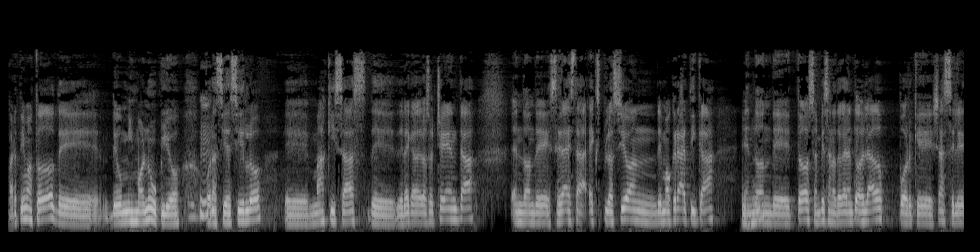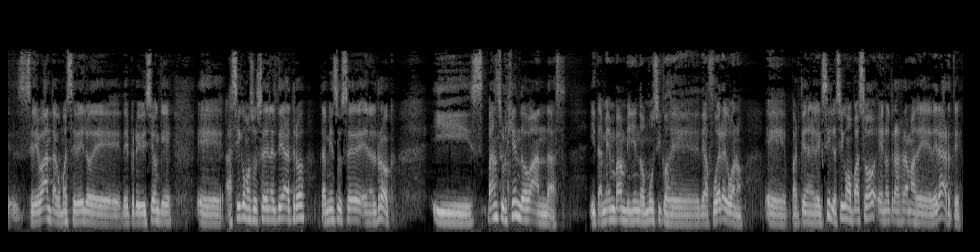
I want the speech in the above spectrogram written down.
Partimos todos de, de un mismo núcleo, por así decirlo, eh, más quizás de, la década de los 80, en donde se da esta explosión democrática, en donde todos se empiezan a tocar en todos lados, porque ya se, se levanta como ese velo de, prohibición que, eh, así como sucede en el teatro, también sucede en el rock. Y van surgiendo bandas, y también van viniendo músicos de, afuera que, bueno, eh, partían en el exilio, así como pasó en otras ramas del arte.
